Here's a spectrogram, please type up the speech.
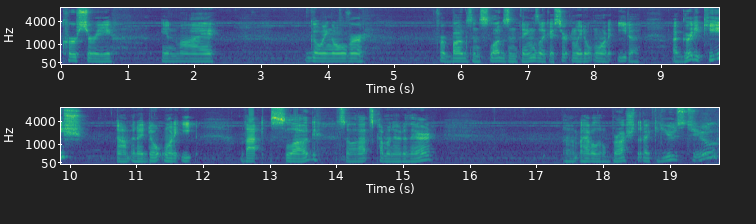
cursory in my going over for bugs and slugs and things. Like I certainly don't want to eat a, a gritty quiche um, and I don't want to eat that slug. So that's coming out of there. Um, I have a little brush that I could use too.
